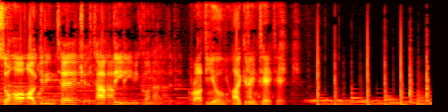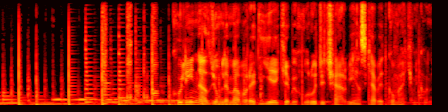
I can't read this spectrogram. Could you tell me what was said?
سوها آگرین تک تقدیم می کند رادیو آگرین تک کولین از جمله مواردیه که به خروج چربی از کبد کمک می‌کنه.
